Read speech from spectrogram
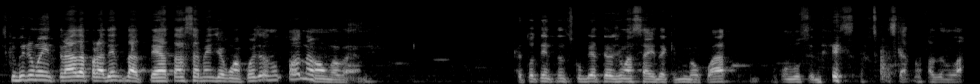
Descobrir uma entrada para dentro da Terra, tá sabendo de alguma coisa? Eu não tô, não, meu velho. Eu estou tentando descobrir até hoje uma saída aqui do meu quarto, com lucidez, os caras estão fazendo lá.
